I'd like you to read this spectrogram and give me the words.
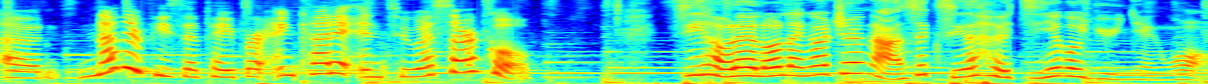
another piece of paper and cut it into a circle. 之后呢，攞另一张颜色纸咧去剪一个圆形喎。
